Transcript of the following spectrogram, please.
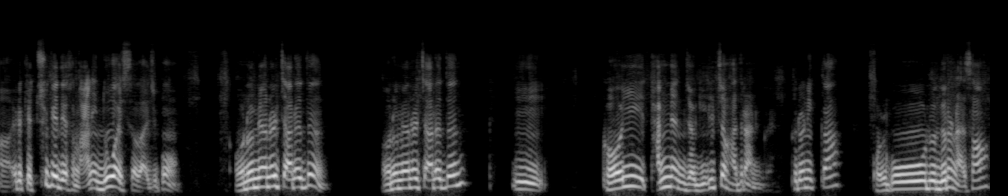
어, 이렇게 축에 대해서 많이 누워 있어 가지고 어느 면을 자르든 어느 면을 자르든 이 거의 단면적이 일정하더라는 거예요. 그러니까 골고루 늘어나서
